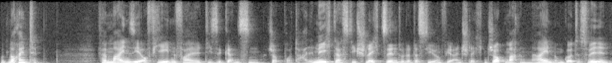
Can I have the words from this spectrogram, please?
Und noch ein Tipp vermeiden Sie auf jeden Fall diese ganzen Jobportale. Nicht, dass die schlecht sind oder dass die irgendwie einen schlechten Job machen. Nein, um Gottes Willen.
